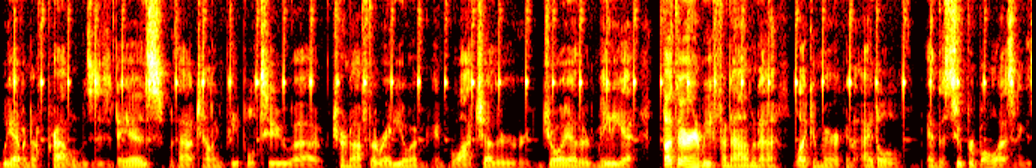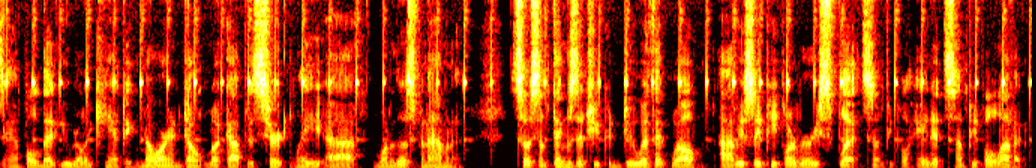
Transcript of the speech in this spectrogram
we have enough problems as it is without telling people to uh, turn off the radio and, and watch other or enjoy other media. But there are going to be phenomena like American Idol and the Super Bowl, as an example, that you really can't ignore. And Don't Look Up is certainly uh, one of those phenomena. So, some things that you could do with it well, obviously, people are very split. Some people hate it, some people love it.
